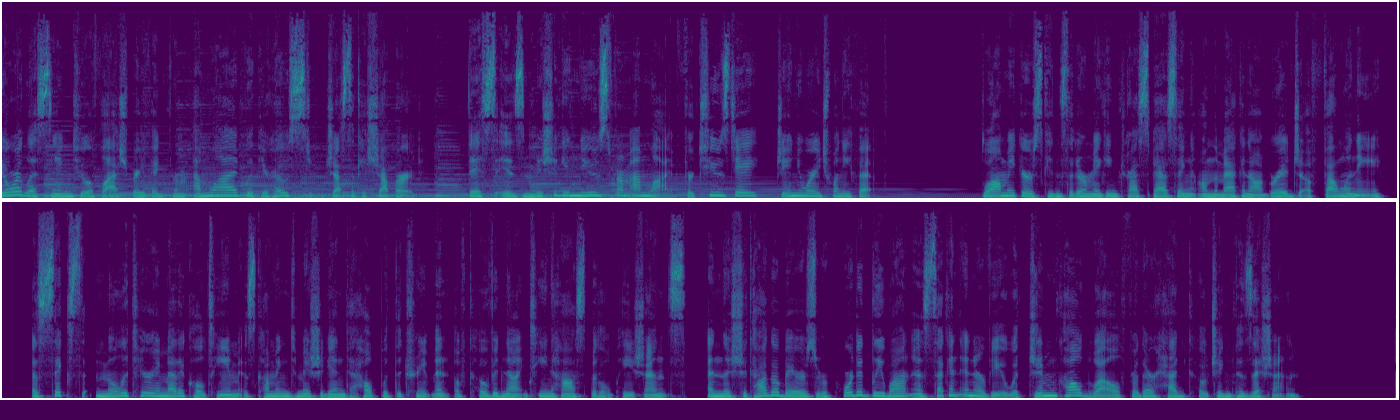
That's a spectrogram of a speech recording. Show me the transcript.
You're listening to a flash briefing from MLive with your host, Jessica Shepard. This is Michigan News from MLive for Tuesday, January 25th. Lawmakers consider making trespassing on the Mackinac Bridge a felony. A sixth military medical team is coming to Michigan to help with the treatment of COVID 19 hospital patients, and the Chicago Bears reportedly want a second interview with Jim Caldwell for their head coaching position.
